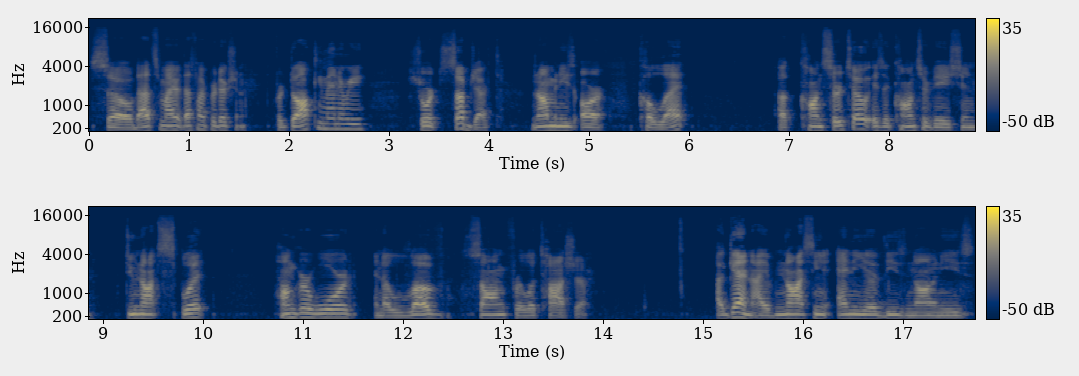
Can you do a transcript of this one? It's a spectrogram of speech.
So that's my that's my prediction. For documentary short subject, nominees are Colette, A Concerto is a Conversation, Do Not Split, Hunger Ward, and A Love Song for Latasha. Again, I have not seen any of these nominees.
